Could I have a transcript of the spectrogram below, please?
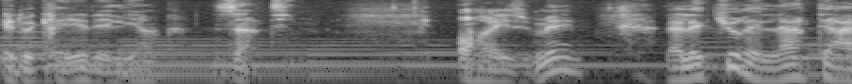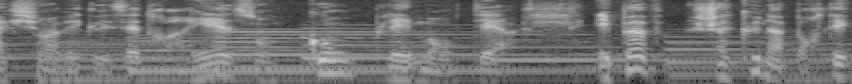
et de créer des liens intimes. En résumé, la lecture et l'interaction avec les êtres réels sont complémentaires et peuvent chacune apporter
